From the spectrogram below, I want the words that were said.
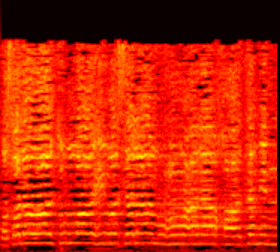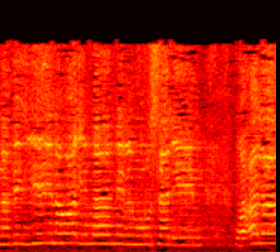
وصلوات الله وسلامه على خاتم النبيين وإمام المرسلين وعلى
